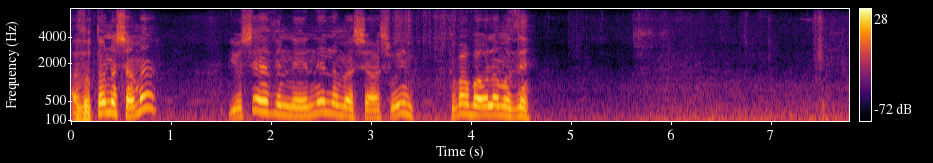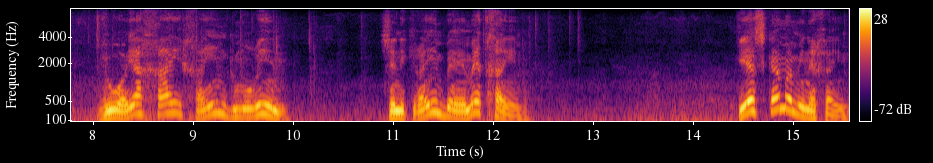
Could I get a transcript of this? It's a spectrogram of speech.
אז אותו נשמה, יושב ונהנה לו מהשעשועים כבר בעולם הזה. והוא היה חי חיים גמורים, שנקראים באמת חיים. כי יש כמה מיני חיים.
